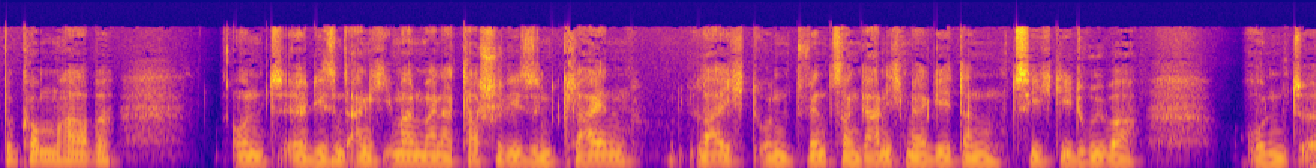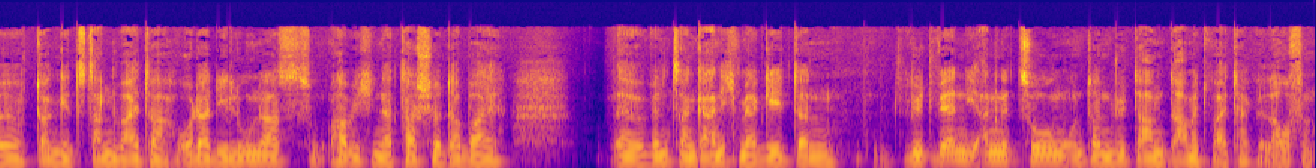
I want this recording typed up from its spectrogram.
bekommen habe. Und äh, die sind eigentlich immer in meiner Tasche, die sind klein, leicht und wenn es dann gar nicht mehr geht, dann ziehe ich die drüber und äh, dann geht's dann weiter. Oder die Lunas habe ich in der Tasche dabei. Äh, wenn es dann gar nicht mehr geht, dann wird, werden die angezogen und dann wird damit weitergelaufen.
